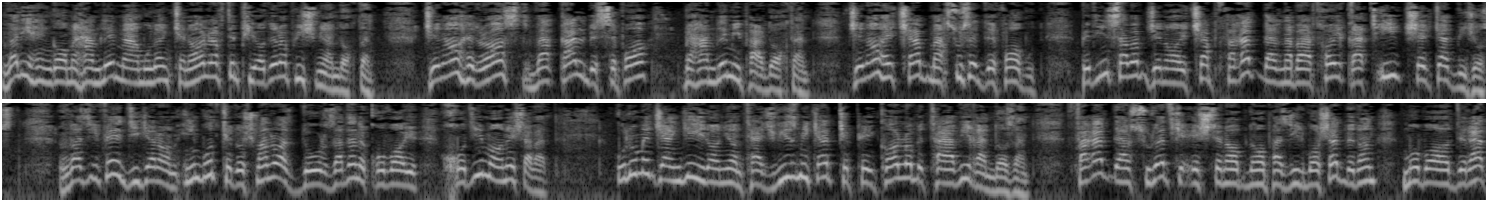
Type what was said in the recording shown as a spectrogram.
ولی هنگام حمله معمولا کنار رفته پیاده را پیش می انداختن. جناح راست و قلب سپاه به حمله می پرداختن. جناح چپ مخصوص دفاع بود بدین سبب جناح چپ فقط در نبردهای قطعی شرکت می جست وظیفه دیگران این بود که دشمن را از دور زدن قوای خودی مانع شود علوم جنگی ایرانیان تجویز می‌کرد که پیکار را به تعویق اندازند. فقط در صورت که اجتناب ناپذیر باشد بدان مبادرت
